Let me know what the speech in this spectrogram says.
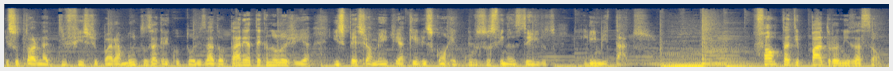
Isso torna difícil para muitos agricultores adotarem a tecnologia, especialmente aqueles com recursos financeiros limitados. Falta de padronização.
